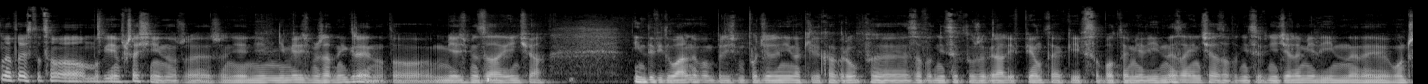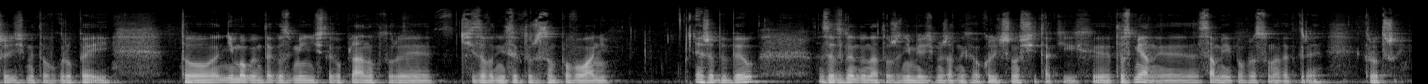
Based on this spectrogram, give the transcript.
No to jest to, co mówiłem wcześniej, no, że, że nie, nie, nie mieliśmy żadnej gry. No to mieliśmy zajęcia indywidualne, bo byliśmy podzieleni na kilka grup. E, Zawodnicy, którzy grali w piątek i w sobotę mieli inne zajęcia, zawodnicy w niedzielę mieli inne. E, Łączyliśmy to w grupy i to nie mogłem tego zmienić, tego planu, który ci zawodnicy, którzy są powołani, żeby był ze względu na to, że nie mieliśmy żadnych okoliczności takich e, do zmiany samej po prostu nawet gry krótszej.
